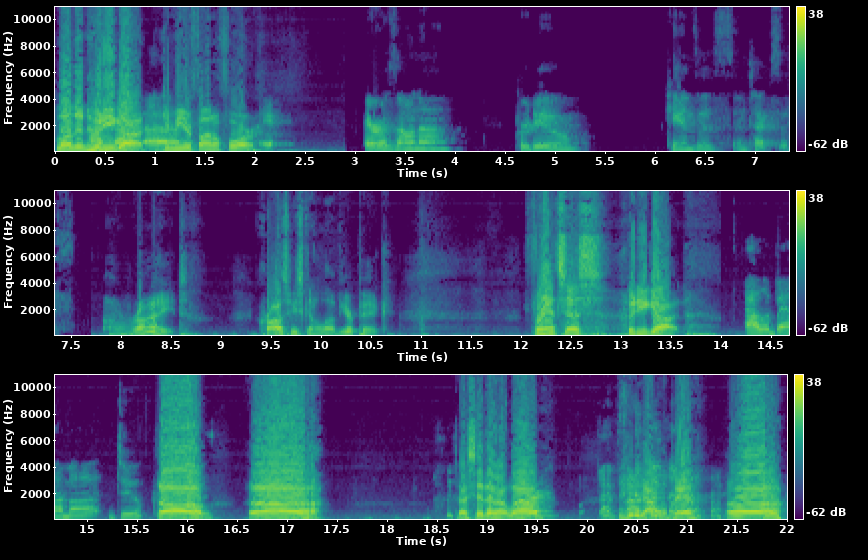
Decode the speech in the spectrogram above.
London. Who do you I've got, got? Give me uh, your final four. Arizona, Purdue, Kansas, and Texas. All right, Crosby's going to love your pick. Francis, who do you got? Alabama, Duke. Oh, ah! Did I say that out loud? Dude. Alabama. Oh,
